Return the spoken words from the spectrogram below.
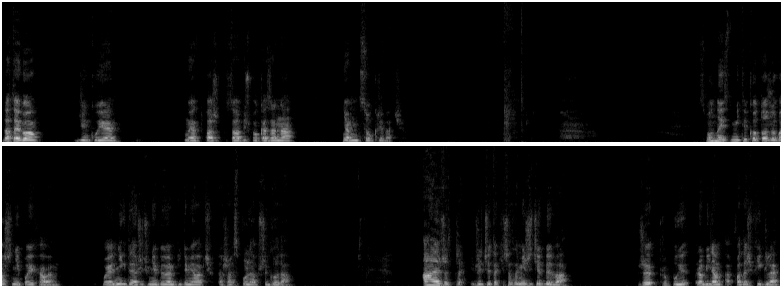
Dlatego dziękuję. Moja twarz została już pokazana. Nie mam nic co ukrywać. Smutno jest mi tylko to, że właśnie nie pojechałem. Bo ja nigdy na życiu nie byłem i to miała być nasza wspólna przygoda. Ale że, że życie takie czasami życie bywa. Że próbuje, robi nam wkładać figle.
